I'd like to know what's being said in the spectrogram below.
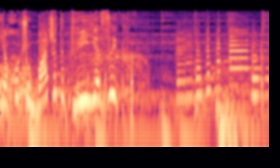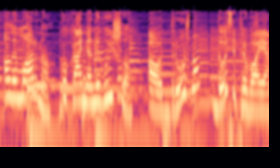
я хочу бачити твій язик. Але марно кохання не вийшло. А от дружба досі триває.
